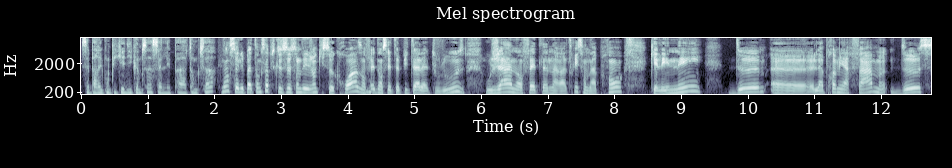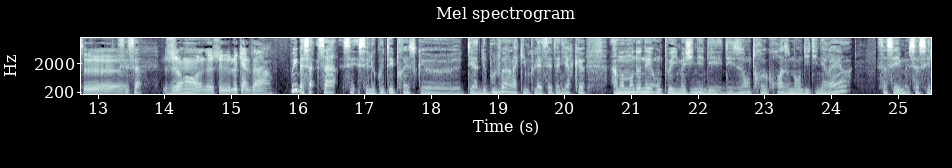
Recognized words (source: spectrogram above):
Ça paraît compliqué dit comme ça, ça ne l'est pas tant que ça. Non, ça n'est pas tant que ça, parce que ce sont des gens qui se croisent, en fait, dans cet hôpital à Toulouse, où Jeanne, en fait, la narratrice, on apprend qu'elle est née de euh, la première femme de ce euh, C'est ça. Jean, le Calvar. Oui, bah ça, ça c'est le côté presque euh, théâtre de boulevard là qui me plaît, c'est-à-dire que à un moment donné, on peut imaginer des, des entrecroisements d'itinéraires ça, c'est ça, c'est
